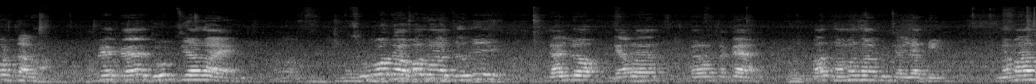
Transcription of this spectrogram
वोट डालना। हमें कहे, धूप ज़्यादा है। सुबह का वक्त जल्दी डाल लो, ग्यारह ग्यारह तक है। बाद नमाज़ भी चल जाती। नमाज़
